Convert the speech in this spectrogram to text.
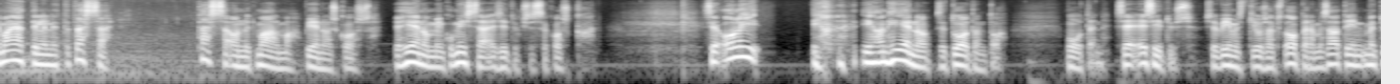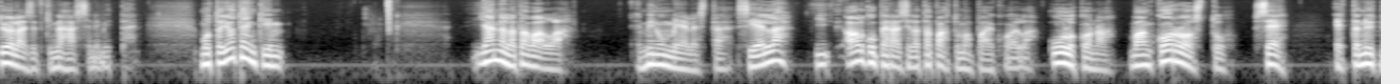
Ja mä ajattelin, että tässä, tässä on nyt maailma pienoiskoossa ja hienommin kuin missään esityksessä koskaan. Se oli ihan hieno se tuotanto muuten, se esitys, se viimeiset kiusaukset opera. Me saatiin me työläisetkin nähdä se nimittäin. Mutta jotenkin jännällä tavalla minun mielestä siellä alkuperäisillä tapahtumapaikoilla ulkona vaan korostu se, että nyt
